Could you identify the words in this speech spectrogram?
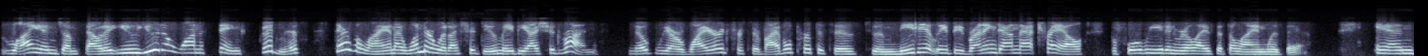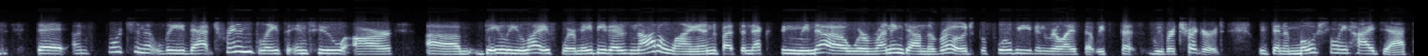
lion jumps out at you, you don't want to think, goodness, there's a lion, I wonder what I should do, maybe I should run. Nope, we are wired for survival purposes to immediately be running down that trail before we even realize that the lion was there. And that unfortunately that translates into our um, daily life where maybe there's not a lion, but the next thing we know, we're running down the road before we even realize that we that we were triggered. We've been emotionally hijacked.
